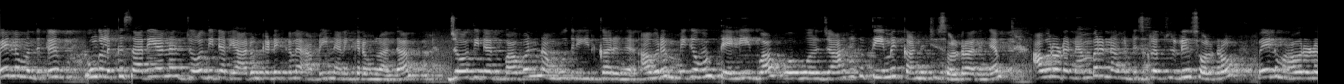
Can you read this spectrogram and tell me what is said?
மேலும் வந்துட்டு உங்களுக்கு சரியான ஜோதிடர் யாரும் கிடைக்கல அப்படின்னு நினைக்கிறவங்களா இருந்தால் ஜோதிடர் பவன் நம்பூதிரி இருக்காருங்க. அவர் மிகவும் தெளிவாக ஒவ்வொரு ஜாதகத்தையுமே கணிச்சு சொல்கிறாருங்க அவரோட நம்பரை நாங்கள் டிஸ்கிரிப்ஷன்லையும் சொல்கிறோம் மேலும் அவரோட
